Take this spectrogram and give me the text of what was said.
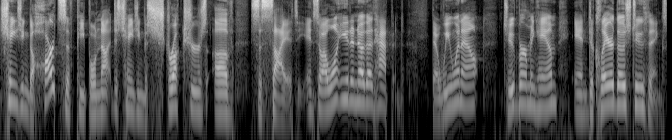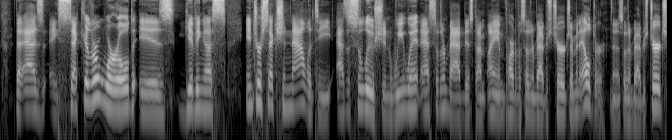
changing the hearts of people, not just changing the structures of society. And so I want you to know that happened. That we went out to Birmingham and declared those two things that as a secular world is giving us intersectionality as a solution, we went as Southern Baptist. I'm, I am part of a Southern Baptist church. I'm an elder in a Southern Baptist church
